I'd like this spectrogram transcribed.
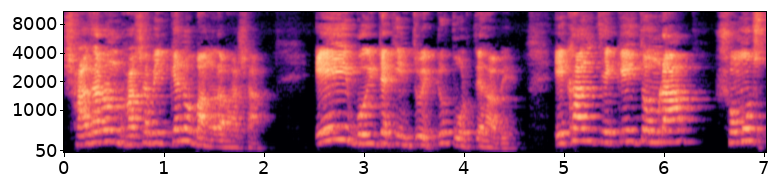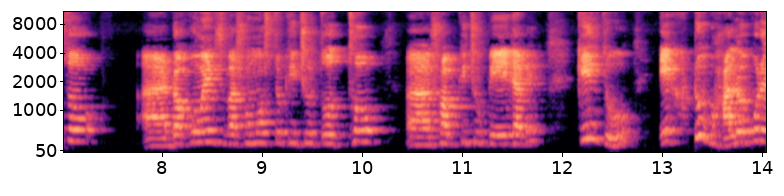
সাধারণ ভাষাবিজ্ঞান ও বাংলা ভাষা। এই বইটা কিন্তু একটু পড়তে হবে। এখান থেকেই তোমরা সমস্ত ডকুমেন্টস বা সমস্ত কিছু তথ্য সব কিছু পেয়ে যাবে। কিন্তু একটু ভালো করে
